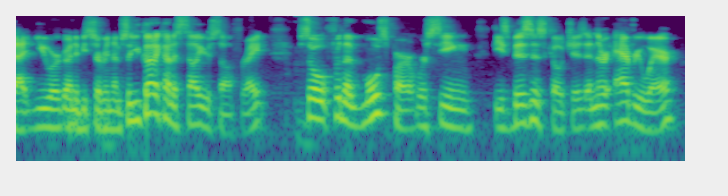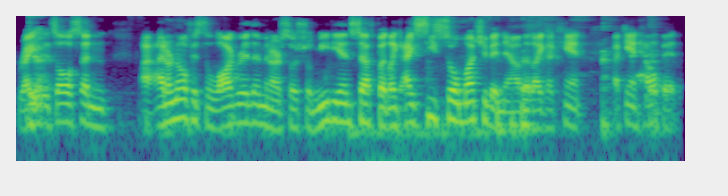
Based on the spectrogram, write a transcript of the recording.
that you are going to be serving them so you got to kind of sell yourself right so for the most part we're seeing these business coaches and they're everywhere right Yeah. it's all of a sudden I I don't know if it's the logarithm in our social media and stuff, but like I see so much of it now that like I can't I can't help it.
